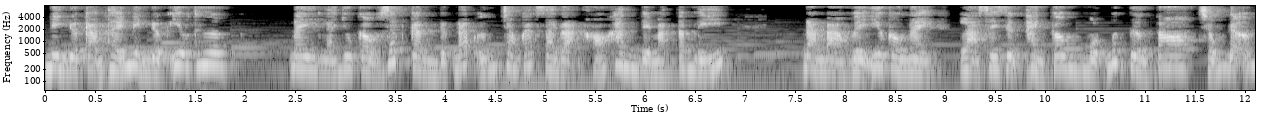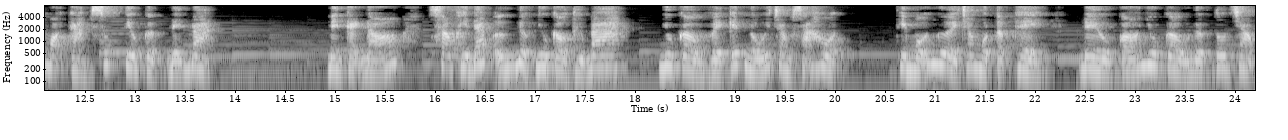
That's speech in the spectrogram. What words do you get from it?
mình được cảm thấy mình được yêu thương. Đây là nhu cầu rất cần được đáp ứng trong các giai đoạn khó khăn về mặt tâm lý. Đảm bảo về yêu cầu này là xây dựng thành công một bức tường to chống đỡ mọi cảm xúc tiêu cực đến bạn bên cạnh đó sau khi đáp ứng được nhu cầu thứ ba nhu cầu về kết nối trong xã hội thì mỗi người trong một tập thể đều có nhu cầu được tôn trọng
